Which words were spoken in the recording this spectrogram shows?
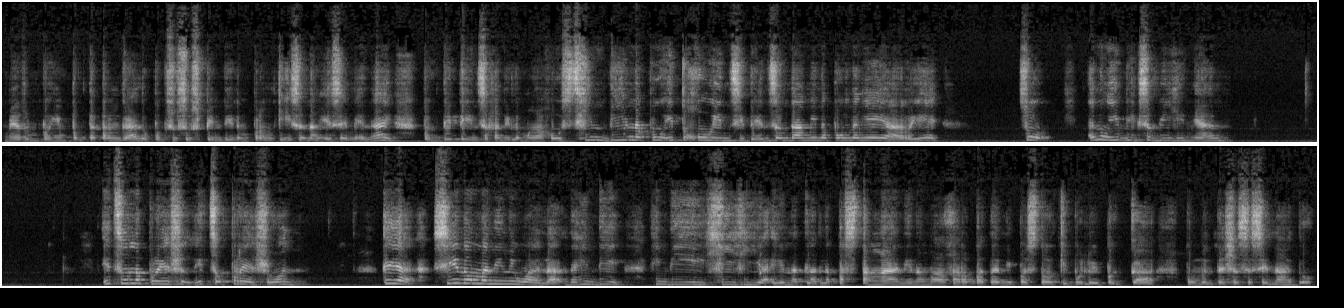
meron pa yung pagtatanggal o pagsususpindi ng prangkisa ng SMNI, pag-detain sa kanilang mga hosts. Hindi na po ito coincidence. Ang dami na pong nangyayari. So, anong ibig sabihin yan? It's an oppression. It's oppression. Kaya, sinong maniniwala na hindi hindi hihiyain at lalapastanganin ng mga karapatan ni Pastor Kibuloy pagka pumunta siya sa Senado?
